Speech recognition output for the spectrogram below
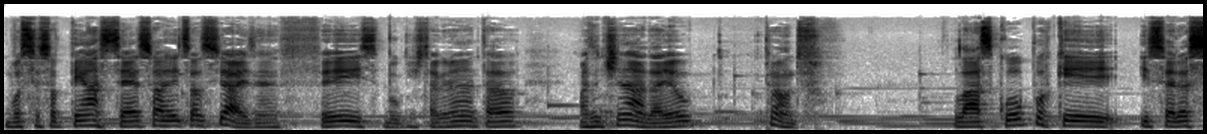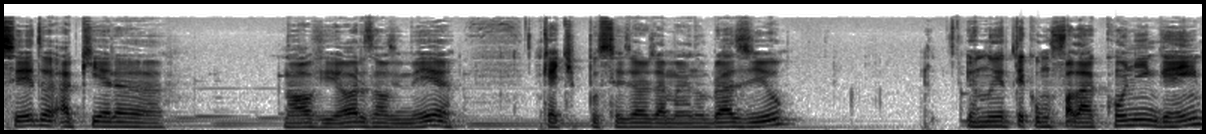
você só tem acesso a redes sociais, né? Facebook, Instagram e tal. Mas não tinha nada. Aí eu, pronto. Lascou porque isso era cedo, aqui era 9 horas, 9 e meia que é tipo 6 horas da manhã no Brasil. Eu não ia ter como falar com ninguém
